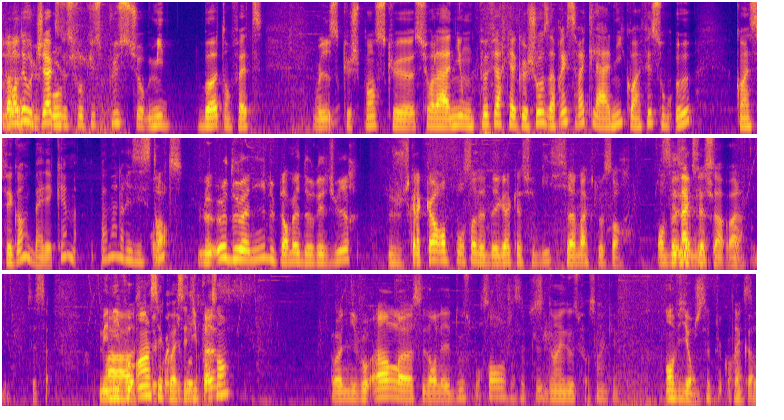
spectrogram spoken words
demandé au Jax de se focus plus sur mid-bot en fait. Oui. Parce que je pense que sur la Annie, on peut faire quelque chose. Après, c'est vrai que la Annie, quand elle fait son E, quand elle se fait gank, bah, elle est quand même pas mal résistante. Le E de Annie lui permet de réduire jusqu'à 40% des dégâts qu'elle subit si elle max le sort. Deuxième, max le sort, voilà. C'est ça. Mais Ah, niveau 1, c'était c'est quoi C'est niveau 10% 13. Au niveau 1, euh, c'est dans les 12%, je sais plus. C'est dans les 12%, ok. Environ. Je sais plus D'accord.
